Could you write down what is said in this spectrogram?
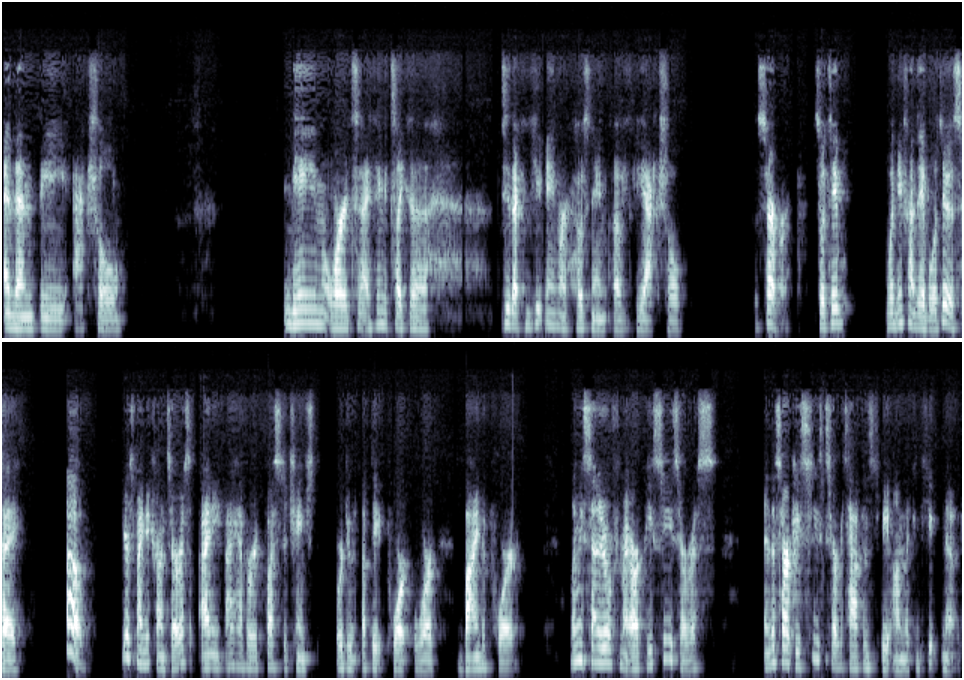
and then the actual name or it's, I think it's like a, it's either compute name or host name of the actual server. So it's able, what Neutron's able to do is say, oh, here's my Neutron service. I need, I have a request to change or do an update port or bind a port. Let me send it over to my RPC service. And this RPC service happens to be on the compute node.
